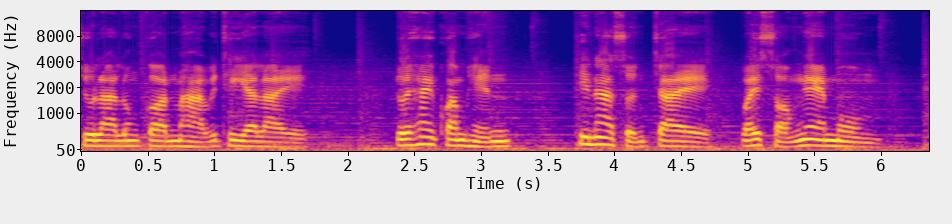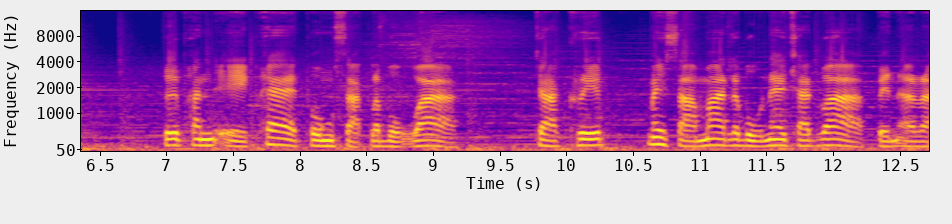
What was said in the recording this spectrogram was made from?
จุฬาลงกรณ์มหาวิทยาลัย โดยให้ความเห็นที่น่าสนใจไว้สองแง่มุม โดยพันเอกแพทย์พงศักดิ์ระบุว่า จากคลิป ไม่สามารถระบุแน่ชัดว่าเป็นอะไร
